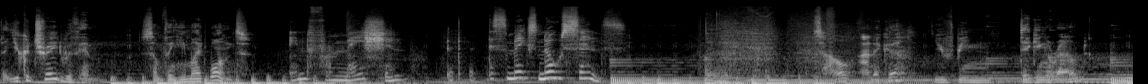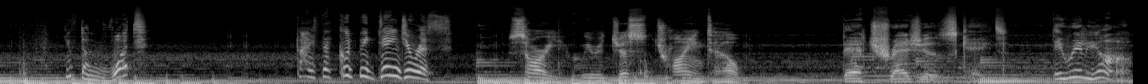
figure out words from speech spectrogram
that you could trade with him. Something he might want. Information? This makes no sense. Sal, Annika, you've been digging around? You've done what? Guys, that could be dangerous. Sorry, we were just trying to help. They're treasures, Kate. They really are.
